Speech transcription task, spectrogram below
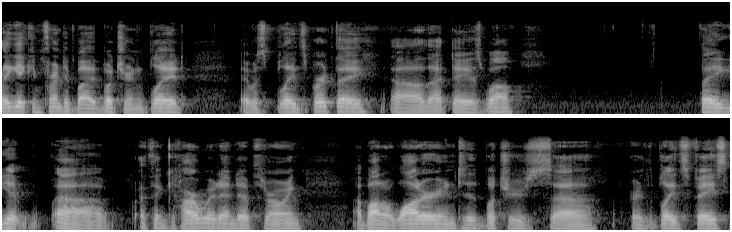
They get confronted by Butcher and Blade. It was Blade's birthday uh, that day as well. They get, uh, I think Harwood ended up throwing a bottle of water into the Butcher's uh, or the Blade's face.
